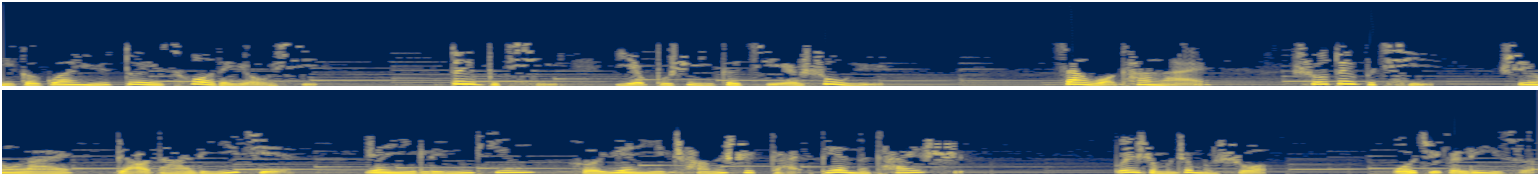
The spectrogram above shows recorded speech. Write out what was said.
一个关于对错的游戏，对不起也不是一个结束语。在我看来，说对不起是用来表达理解、愿意聆听和愿意尝试改变的开始。为什么这么说？我举个例子。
